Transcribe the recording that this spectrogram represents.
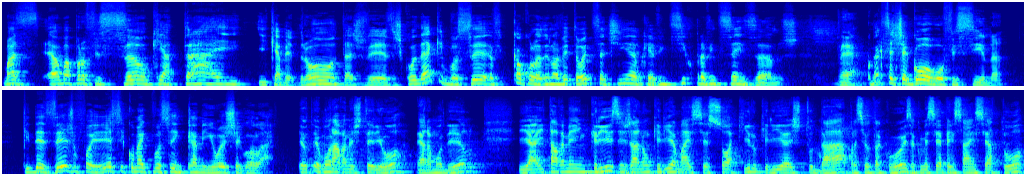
Mas é uma profissão que atrai e que amedronta às vezes. Quando é que você. Eu fico calculando, em 98 você tinha o quê? 25 para 26 anos. É. Como é que você chegou à oficina? Que desejo foi esse como é que você encaminhou e chegou lá? Eu, eu morava no exterior, era modelo, e aí estava meio em crise, já não queria mais ser só aquilo, queria estudar para ser outra coisa. Comecei a pensar em ser ator.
